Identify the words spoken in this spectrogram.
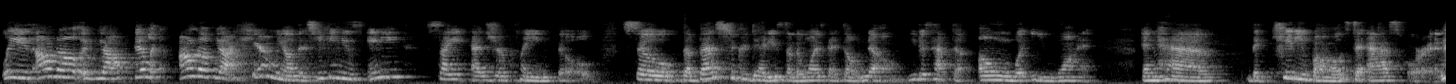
Please, I don't know if y'all feel it. I don't know if y'all hear me on this. You can use any site as your playing field. So the best sugar daddies are the ones that don't know. You just have to own what you want and have the kitty balls to ask for it.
